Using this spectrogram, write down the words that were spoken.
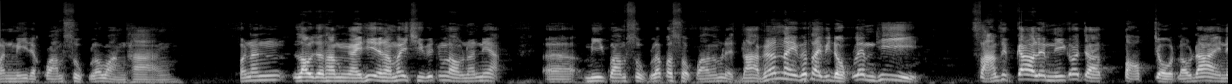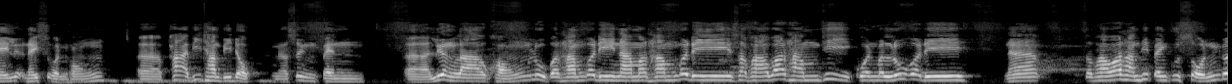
มันมีแต่ความสุขระหว่างทาง เพราะฉะนั้นเราจะทำไงที่จะทำให้ชีวิตของเรานั้นเนี่ยมีความสุขและประสบความสำเร็จได้ เพราะฉะนั้นในพระไตรปิฎกเล่มที่39 เล่มนี้ก็จะตอบโจทย์เราได้ในในส่วนของอ่อพระพิธรรมปิฎกนะซึ่งเป็นเเรื่องราวของรูปธรรมก็ดีนามธรรมก็ดี สภาวะธรรมที่ควรบรรลุก็ดีนะ สภาวะธรรมที่เป็นกุศลก็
